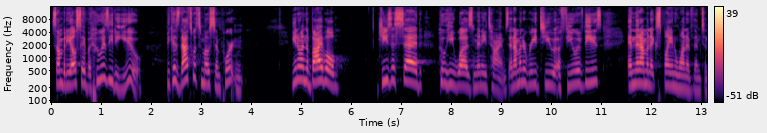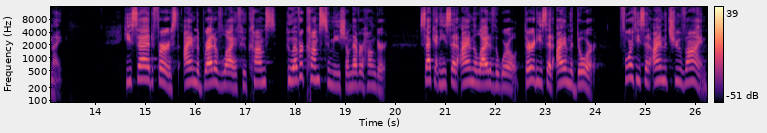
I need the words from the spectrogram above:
somebody else say, but who is He to you? Because that's what's most important. You know, in the Bible, Jesus said who He was many times. And I'm going to read to you a few of these, and then I'm going to explain one of them tonight. He said first, I am the bread of life who comes whoever comes to me shall never hunger. Second, he said, I am the light of the world. Third, he said, I am the door. Fourth, he said, I am the true vine.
